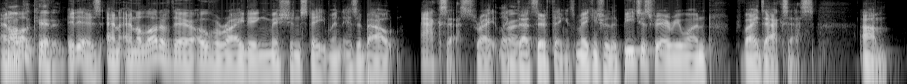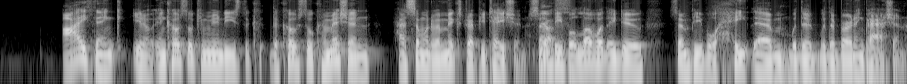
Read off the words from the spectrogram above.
And a lot- complicated. it is, and and a lot of their overriding mission statement is about access, right? Like Right. that's their thing. It's making sure the beaches for everyone provides access. Um, I think you know in coastal communities, the, the coastal commission has somewhat of a mixed reputation. Some Yes. people love what they do. Some people hate them with a with a burning passion.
